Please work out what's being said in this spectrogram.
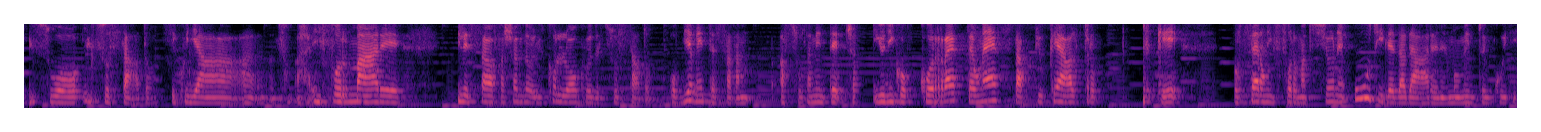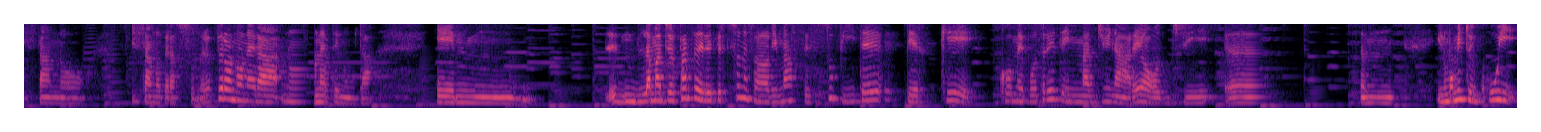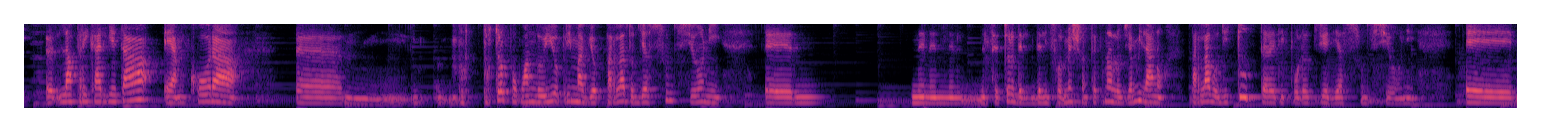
il suo, il suo stato e quindi a, a, insomma, a informare chi le stava facendo il colloquio del suo stato. Ovviamente è stata assolutamente, cioè, io dico corretta e onesta più che altro perché forse era un'informazione utile da dare nel momento in cui ti stanno, ti stanno per assumere, però non era, non è tenuta. E, ehm, la maggior parte delle persone sono rimaste stupite perché, come potrete immaginare oggi, eh, in un momento in cui eh, la precarietà è ancora, eh, purtroppo quando io prima vi ho parlato di assunzioni, eh, nel, nel, nel, settore del, dell'information technology a Milano parlavo di tutte le tipologie di assunzioni. E,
